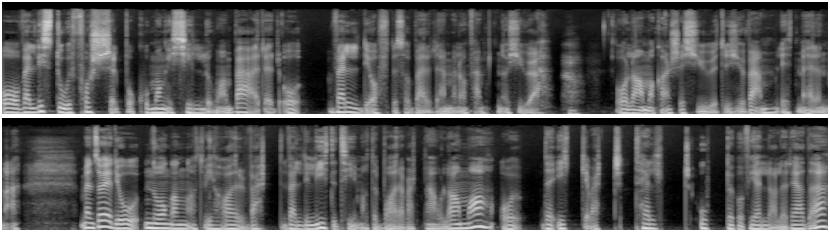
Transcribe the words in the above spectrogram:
Og veldig stor forskjell på hvor mange kilo man bærer. Og veldig ofte så bærer jeg mellom 15 og 20. Ja. Og lama kanskje 20 til 25, litt mer enn meg. Men så er det jo noen ganger at vi har vært veldig lite team, at det bare har vært meg og lama, og det har ikke vært telt oppe på fjellet allerede.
